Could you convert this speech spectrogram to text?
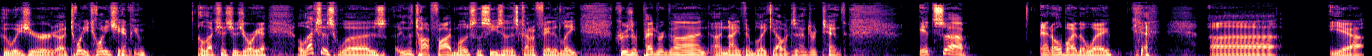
who was your uh, 2020 champion. Alexis DeJoria. Alexis was in the top five most of the season. It's kind of faded late. Cruiser Pedregon, uh, ninth, and Blake Alexander, 10th. It's, uh, and oh, by the way, uh, yeah,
